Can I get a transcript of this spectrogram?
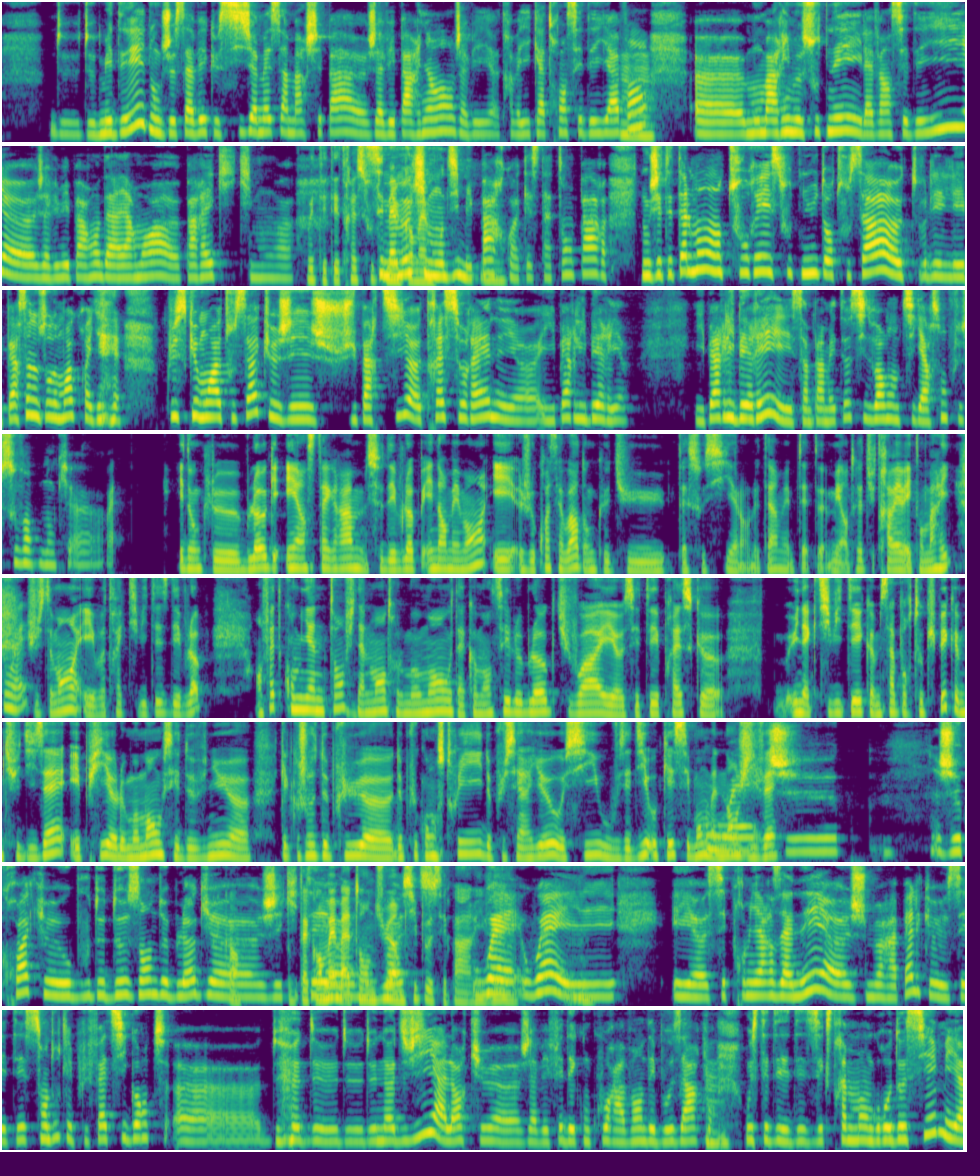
de, de m'aider. Donc je savais que si jamais ça marchait pas, euh, j'avais pas rien. J'avais euh, travaillé quatre ans CDI avant. Mhm. Euh, mon mari me soutenait, il avait un CDI. Euh, j'avais mes parents derrière moi, pareil, qui, qui m'ont. oui, t'étais très soutenue. C'est même eux qui m'ont dit mais pars mhm. quoi, qu'est-ce que t'attends, pars. Donc j'étais tellement entourée et soutenue dans tout ça. Les, les, personnes autour de moi croyaient plus que moi à tout ça que j'ai, je suis partie très sereine et, hyper libérée. hyper libérée et ça me permettait aussi de voir mon petit garçon plus souvent. Donc, ouais. Et donc le blog et Instagram se développent énormément et je crois savoir donc que tu t'associes alors le terme est peut-être mais en tout cas tu travailles avec ton mari justement et votre activité se développe. En fait, combien de temps finalement entre le moment où tu as commencé le blog, tu vois et euh, c'était presque euh, une activité comme ça pour t'occuper comme tu disais et puis euh, le moment où c'est devenu quelque chose de plus de plus construit, de plus sérieux aussi où vous êtes dit OK, c'est bon, maintenant j'y vais? Je crois qu'au bout de deux ans de blog, euh, j'ai quitté. Tu as quand même euh, attendu un petit peu, c'est pas arrivé. Ouais, ouais. Et, mm. et euh, ces premières années, je me rappelle que c'était sans doute les plus fatigantes de, de, de, de, notre vie, alors que j'avais fait des concours avant, des beaux-arts, mm. où c'était des, des, extrêmement gros dossiers. Mais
